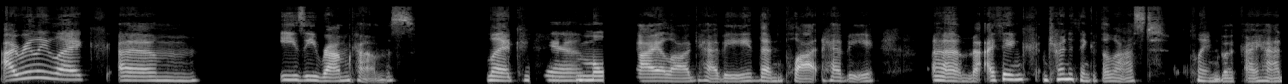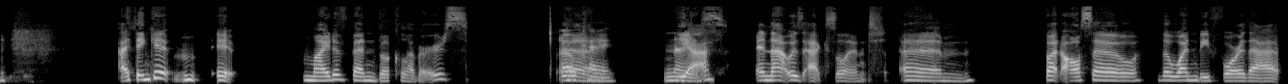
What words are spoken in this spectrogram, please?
I really like um easy rom-coms. Like Yeah. more dialogue heavy than plot heavy. Um I think I'm trying to think of the last plane book I had. I think it it might have been Book Lovers. Um, Okay. nice. yeah. and that was excellent. Um, but also the one before that,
